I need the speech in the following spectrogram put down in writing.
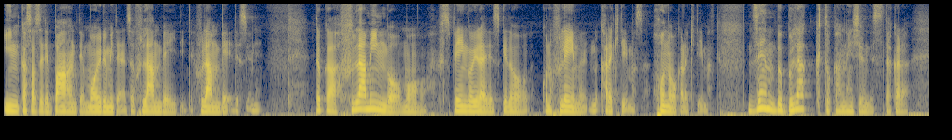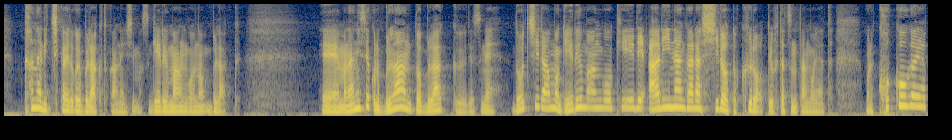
引火させてバーンって燃えるみたいなやつ、フランベイって言って、フランベイですよね。とか、フラミンゴもスペイン語由来ですけど、このフレームから来ています。炎から来ています。全部ブラックと関連してるんです。だから、かなり近いところでブラックと関連しています。ゲルマン語のブラック。えー、まあ、何せよこのブランとブラックですね。どちらもゲルマン語系でありながら白と黒という2つの単語になった。もうね、ここがやっ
